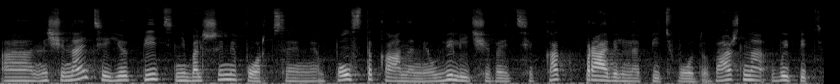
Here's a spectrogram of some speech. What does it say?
А, начинайте ее пить небольшими порциями, полстаканами, увеличивайте. Как правильно пить воду? Важно выпить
